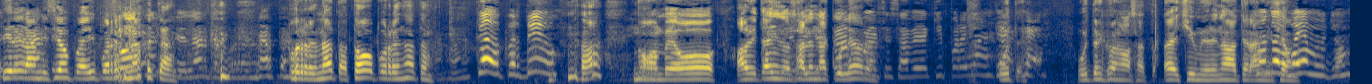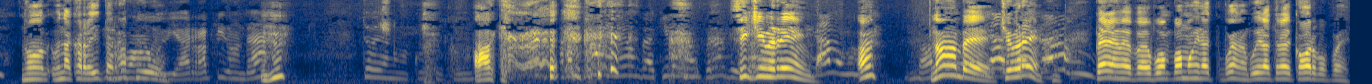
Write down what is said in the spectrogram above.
Tire la misión para ir por Renata. Por Renata. Por Renata, todo por Renata. Quedo perdido. ¿Ah? No, hombre, oh, ahorita si nos sale una Acá, culebra. pues, Se sabe de aquí para allá. Usted, usted conoce a Ay, Chimirrín, no, tira la Cuando lo misión. vayamos, llamo. No, una carrerita Vamos rápido, a huevear rápido, anda. Todavía no me acuerdo. Ah, ¿qué? Sí, Chimirrín. ¿Ah? No, hombre, Chimirrín. Espérame, pues, va- vamos a ir a, bueno, voy a ir a traer el corvo, pues.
